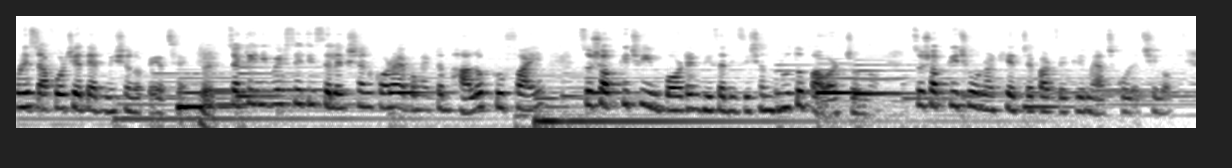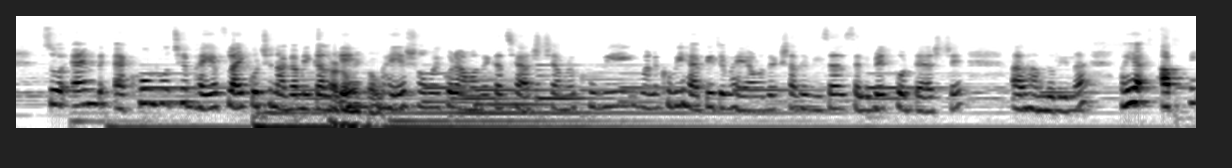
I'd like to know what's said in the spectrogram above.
উনি স্টাফোর্ডশিয়াতে অ্যাডমিশনও পেয়েছে। সো একটা ইউনিভার্সিটি সিলেকশন করা এবং একটা ভালো প্রোফাইল সো সব কিছু ইম্পর্টেন্ট ভিসা ডিসিশন দ্রুত পাওয়ার জন্য। সো সব কিছু ওনার ক্ষেত্রে পারফেক্টলি ম্যাচ করেছিল। সো অ্যান্ড এখন হচ্ছে ভাইয়া ফ্লাই করছেন আগামীকালকে। আগামীকাল। ভাইয়া সময় করে আমাদের কাছে আসছে। আমরা খুবই মানে খুবই হ্যাপি যে ভাইয়া আমাদের সাথে ভিসা সেলিব্রেট করতে আসছে। আলহামদুলিল্লাহ। ভাইয়া আপনি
